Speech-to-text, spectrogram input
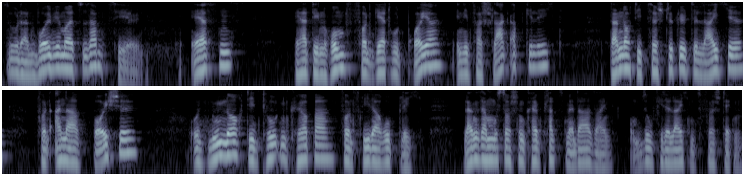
So, dann wollen wir mal zusammenzählen. Erstens, er hat den Rumpf von Gertrud Breuer in den Verschlag abgelegt, dann noch die zerstückelte Leiche von Anna Beuschel und nun noch den toten Körper von Frieda Rublich. Langsam muss doch schon kein Platz mehr da sein, um so viele Leichen zu verstecken.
